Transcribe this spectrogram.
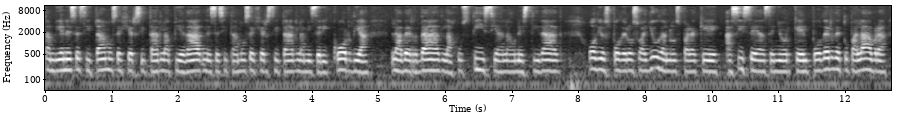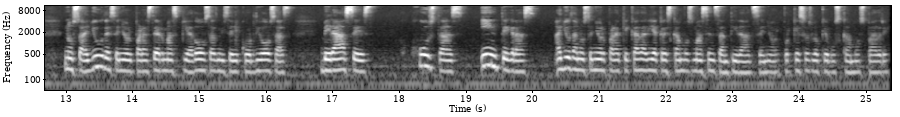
también necesitamos ejercitar la piedad, necesitamos ejercitar la misericordia, la verdad, la justicia, la honestidad. Oh Dios poderoso, ayúdanos para que así sea, Señor, que el poder de tu palabra nos ayude, Señor, para ser más piadosas, misericordiosas, veraces, justas, íntegras. Ayúdanos, Señor, para que cada día crezcamos más en santidad, Señor, porque eso es lo que buscamos, Padre.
